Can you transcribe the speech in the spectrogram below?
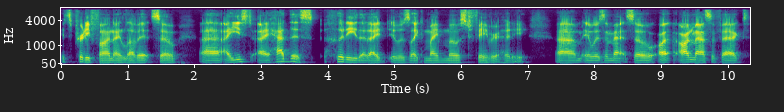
it's pretty fun. I love it. So uh, I used to, I had this hoodie that I it was like my most favorite hoodie. Um, it was a so on Mass Effect.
